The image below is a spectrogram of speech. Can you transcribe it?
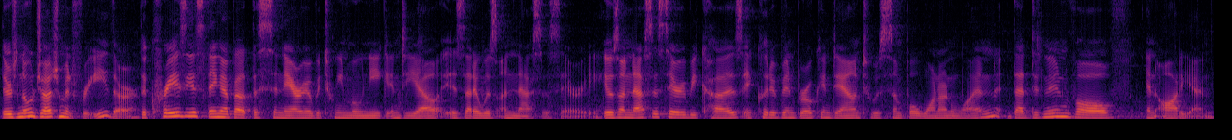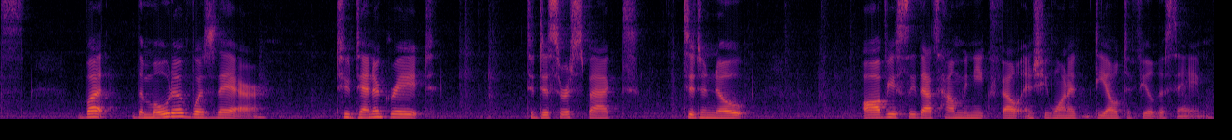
There's no judgment for either. The craziest thing about the scenario between Mo'Nique and DL is that it was unnecessary. It was unnecessary because it could have been broken down to a simple one on one that didn't involve an audience. But the motive was there to denigrate, to disrespect, to denote. Obviously, that's how Mo'Nique felt, and she wanted DL to feel the same.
